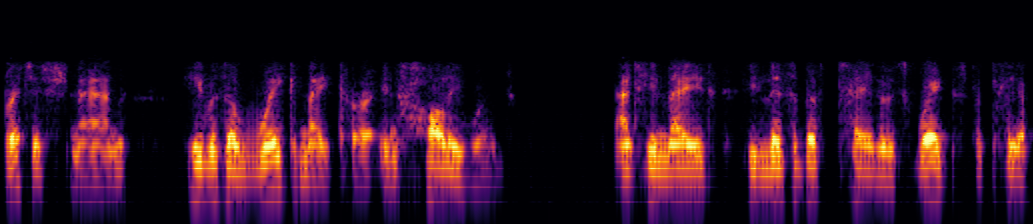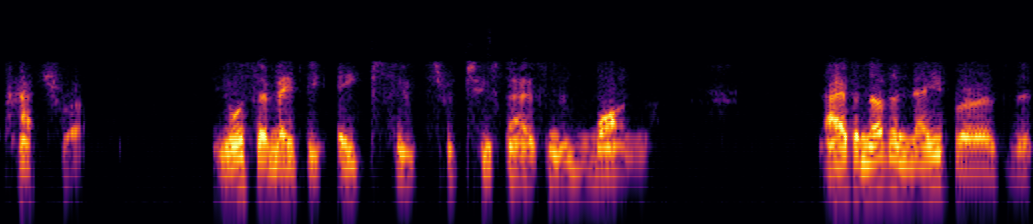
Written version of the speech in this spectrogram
British man. He was a wig maker in Hollywood, and he made Elizabeth Taylor's wigs for Cleopatra. He also made the ape suits for 2001. I have another neighbor that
